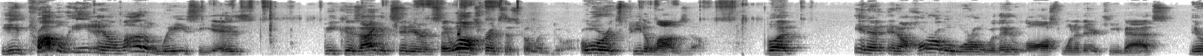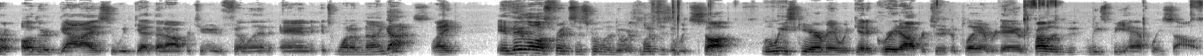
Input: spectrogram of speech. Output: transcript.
he probably, in a lot of ways, he is, because I could sit here and say, well, it's Francisco Lindor, or it's Pete Alonso. But in a, in a horrible world where they lost one of their key bats, there are other guys who would get that opportunity to fill in, and it's one of nine guys. Like, if they lost Francisco Lindor, as much as it would suck, Luis Guillorme would get a great opportunity to play every day and probably at least be halfway solid.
